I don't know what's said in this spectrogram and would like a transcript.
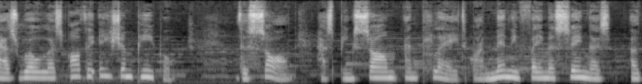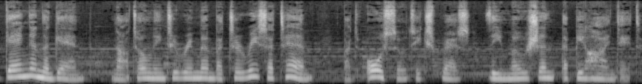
as well as other Asian people. The song has been sung and played by many famous singers again and again, not only to remember Teresa Teng, but also to express the emotion that behind it.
